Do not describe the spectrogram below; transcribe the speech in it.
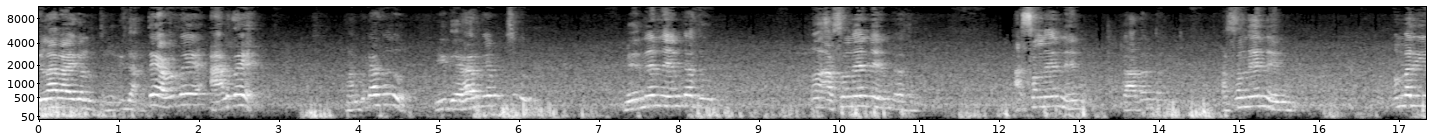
ఇలా రాయగలుగుతున్నారు ఇదంతా ఎవరిదే? ఆడదే. మంది కాదు. ఈ దేహానికి వచ్చు? నేను నేను కాదు. అసలు నేను నేను కాదు. అసలే నేను కాదంట అసలే నేను. మరి ఈ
